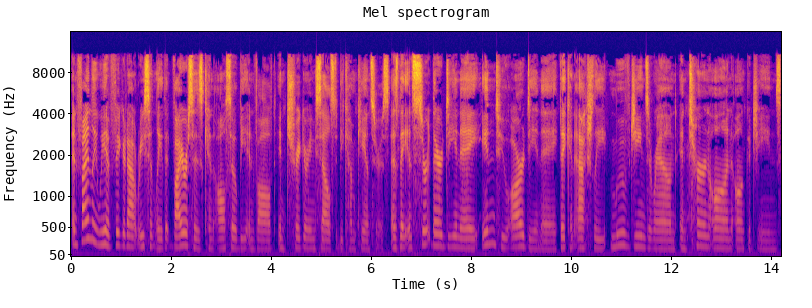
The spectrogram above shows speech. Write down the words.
And finally, we have figured out recently that viruses can also be involved in triggering cells to become cancerous. As they insert their DNA into our DNA, they can actually move genes around and turn on oncogenes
